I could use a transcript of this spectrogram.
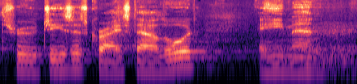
through Jesus Christ our Lord. Amen.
